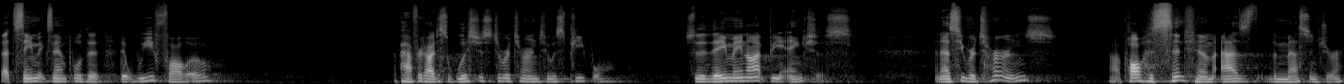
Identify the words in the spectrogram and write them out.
that same example that, that we follow, Epaphroditus wishes to return to his people so that they may not be anxious. And as he returns, uh, Paul has sent him as the messenger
